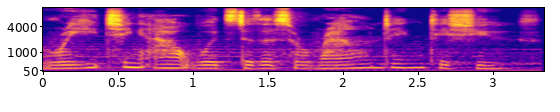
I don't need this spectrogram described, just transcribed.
reaching outwards to the surrounding tissues.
